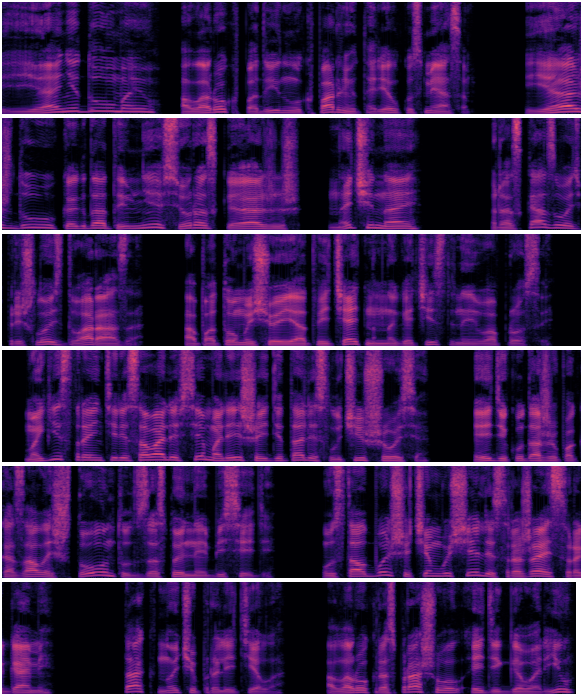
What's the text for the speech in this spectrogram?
«Я не думаю», — Аларок подвинул к парню тарелку с мясом. «Я жду, когда ты мне все расскажешь. Начинай». Рассказывать пришлось два раза, а потом еще и отвечать на многочисленные вопросы. Магистра интересовали все малейшие детали случившегося. Эдику даже показалось, что он тут в застольной беседе. Устал больше, чем в ущелье, сражаясь с врагами. Так ночи пролетела. А Ларок расспрашивал, Эдик говорил,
